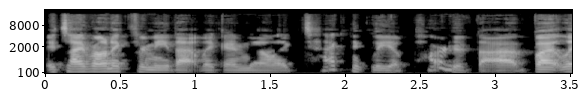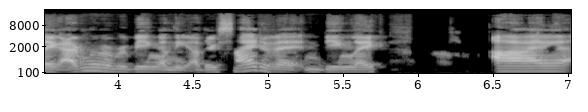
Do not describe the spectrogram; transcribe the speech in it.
it's ironic for me that like I'm now like technically a part of that, but like I remember being on the other side of it and being like, I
